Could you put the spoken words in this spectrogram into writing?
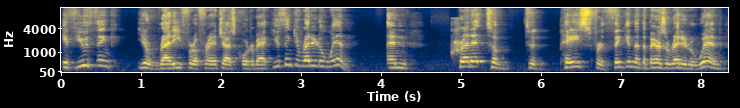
If you think you're ready for a franchise quarterback, you think you're ready to win, and credit to to Pace for thinking that the Bears are ready to win.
